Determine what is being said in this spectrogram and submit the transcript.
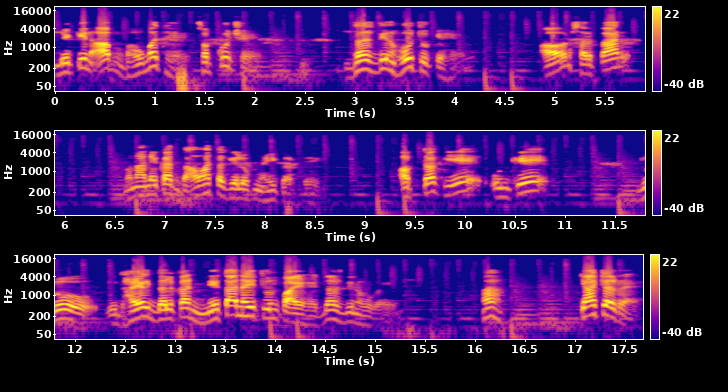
लेकिन अब बहुमत है, सब कुछ है। दस दिन हो चुके हैं और सरकार बनाने का दावा तक ये लोग नहीं करते। अब तक ये उनके जो विधायक दल का नेता नहीं चुन पाए हैं, दस दिन हो गए। हाँ क्या चल रहा है?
